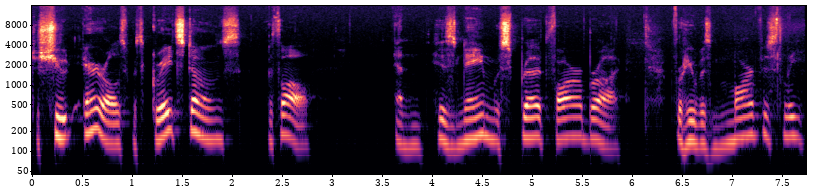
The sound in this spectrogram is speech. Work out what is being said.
to shoot arrows with great stones withal. And his name was spread far abroad, for he was marvelously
